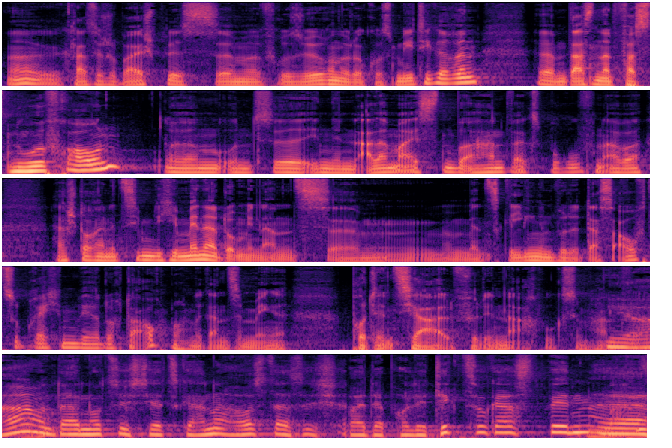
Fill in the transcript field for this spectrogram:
Ne, klassische Beispiel ist ähm, Friseurin oder Kosmetikerin. Ähm, da sind dann fast nur Frauen ähm, und äh, in den allermeisten Handwerksberufen aber herrscht doch eine ziemliche Männerdominanz. Ähm, Wenn es gelingen würde, das aufzubrechen, wäre doch da auch noch eine ganze Menge Potenzial für den Nachwuchs im Handwerk. Ja, und da nutze ich es jetzt gerne aus, dass ich bei der Politik zu Gast bin, äh,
